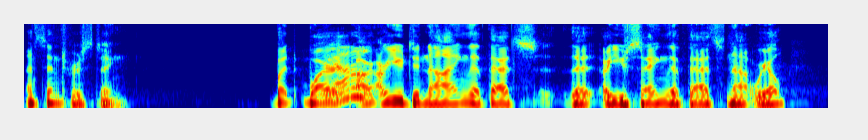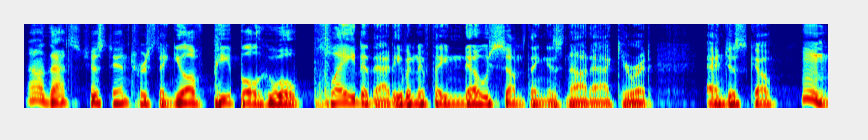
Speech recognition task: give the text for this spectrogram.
That's interesting. But why Yeah. are, are you denying that that's that? Are you saying that that's not real? No, that's just interesting. You'll have people who will play to that, even if they know something is not accurate, and just go, hmm,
